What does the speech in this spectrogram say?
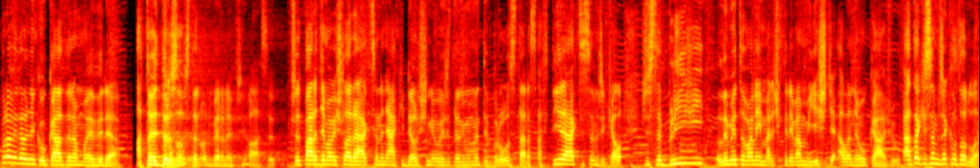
pravidelně koukáte na moje videa. A to je drzost ten odběr nepřihlásit. Před pár dněma vyšla reakce na nějaký další neuvěřitelný momenty Brawl Stars a v té reakci jsem říkal, že se blíží limitovaný merch, který vám ještě ale neukážu. A taky jsem řekl tohle.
